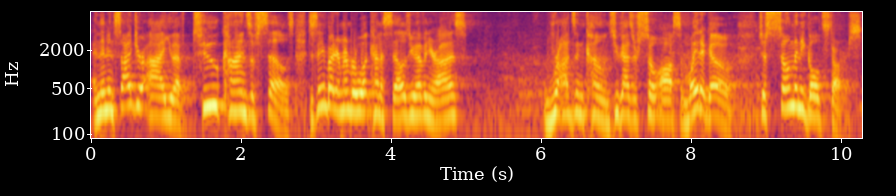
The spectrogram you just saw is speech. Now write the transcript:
And then inside your eye, you have two kinds of cells. Does anybody remember what kind of cells you have in your eyes? Rods and cones. You guys are so awesome. Way to go. Just so many gold stars.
